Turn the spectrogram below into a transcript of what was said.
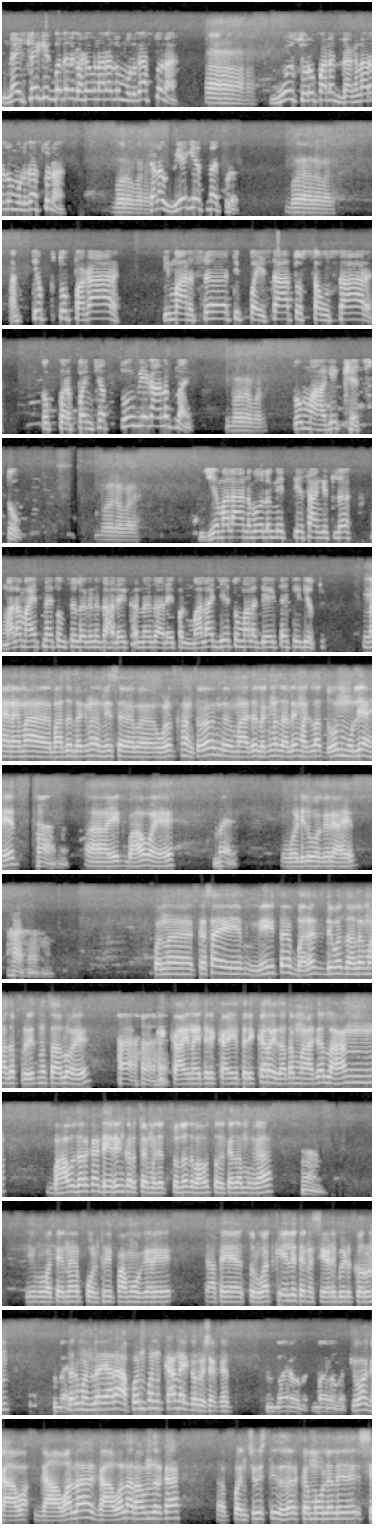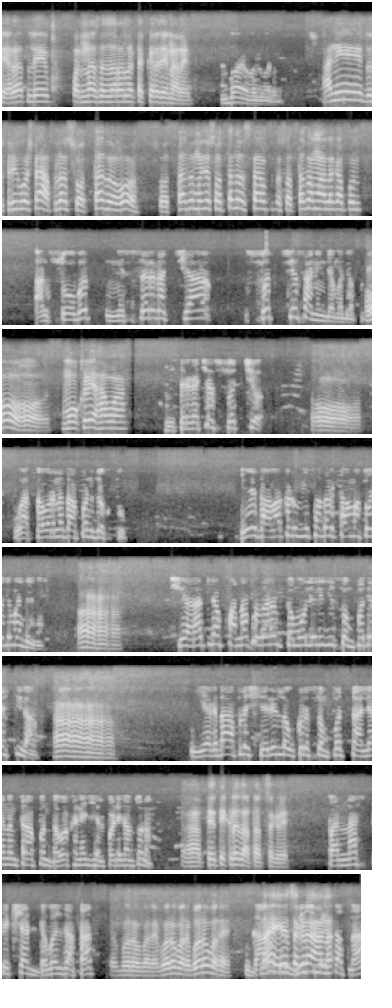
नैसर्गिक बदल घडवणारा जो मुलगा असतो ना हा हा हा हा. मूळ स्वरूपानं जगणारा जो मुलगा असतो ना बरोबर आहे. त्याला वेग येत नाही पुढं. बरोबर आणि ते तो पगार ती माणसं ती पैसा तो संसार तो परपंच तो वेग आणत नाही. बरोबर. तो मागे खेचतो. बरोबर आहे. जे मला अनुभवलं मी ते सांगितलं. मला माहीत नाही तुमचं लग्न झालंय का न झालंय पण मला जे तुम्हाला द्यायचं आहे ते देतो नाही नाही मा- माझं लग्न मी स- ओळख सांगतो. माझं लग्न झालंय. माझ्ला दोन मुली आहेत. हा हा. अं, एक भाऊ आहे. बर. वडील वगैरे आहेत. हा हा हा. पण कसं आहे मी तर बरेच दिवस झालं माझा प्रयत्न चालू आहे की काय नाहीतरी काहीतरी करायचं. आता माझ्या लहान भाऊ जर का डेअरिंग करतोय म्हणजे चुलत भाऊ चुलत्याचा मुलगा. की बाबा त्यानं पोल्ट्री फार्म वगैरे आता सुरुवात केली त्यानं शेड बीड करून. तर म्हणलं यार आपण पण का नाही करू शकत? बरोबर बरोबर. किंवा गावा गावाला गावाला राहून जर का पंचवीस तीस हजार कमवलेले शहरातले पन्नास हजाराला टक्कर देणार आहेत. बरोबर बरोबर. आणि दुसरी गोष्ट आपलं स्वतःच हो. स्वतःच म्हणजे स्वतःच असतं. स्वतःचा मालक आपण. आणि सोबत निसर्गाच्या स्वच्छ सानिध्यामध्ये आपण. हो हो. मोकळी हवा. निसर्गाच्या स्वच्छ हो. हो वातावरणात आपण जगतो. हे गावाकडे वीस हजार का महत्त्वाचे माहिती आहे का? हा हा हा. शहरातल्या पन्नास हजारात कमवलेली जी संपत्ती असती का हा हा हा हा एकदा आपलं शरीर लवकर संपत चालल्यानंतर आपण दवाखान्यात झेलपाडे घालतो ना. हा ते तिकडे जातात सगळे. पन्नासपेक्षा डबल जातात. बरोबर आहे बरोबर आहे बरोबर आहे. नाही हे सगळं वीस अन- मिळतात ना.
